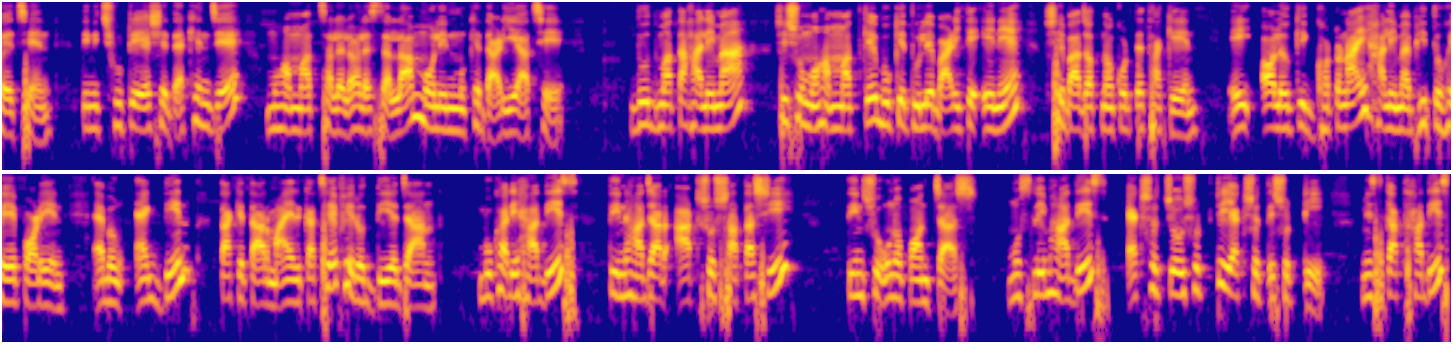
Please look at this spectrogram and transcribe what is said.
হয়েছেন। তিনি ছুটে এসে দেখেন যে মুহাম্মদ সাল্লাহ আলাইসাল্লাম মলিন মুখে দাঁড়িয়ে আছে। দুধমাতা হালিমা শিশু মোহাম্মদকে বুকে তুলে বাড়িতে এনে সেবা যত্ন করতে থাকেন। এই অলৌকিক ঘটনায় হালিমা ভীত হয়ে পড়েন এবং একদিন তাকে তার মায়ের কাছে ফেরত দিয়ে যান। বুখারি হাদিস তিন হাজার আটশো সাতাশি, তিনশো উনপঞ্চাশ। মুসলিম হাদিস একশো চৌষট্টি, একশো তেষট্টি। মিসকাত হাদিস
